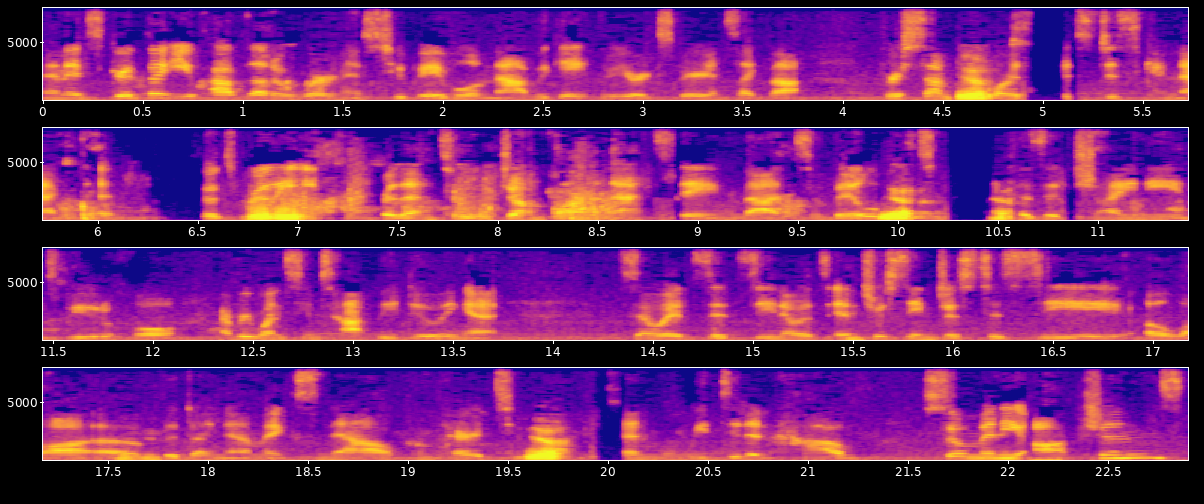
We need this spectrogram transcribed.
And it's good that you have that awareness to be able to navigate through your experience like that. For some people, yeah. just disconnected. So it's really mm-hmm. easy for them to jump on the next thing that's available yeah. to them because it's shiny, it's beautiful. Everyone seems happy doing it. So it's it's you know it's interesting just to see a lot of mm-hmm. the dynamics now compared to yeah. back then when we didn't have so many options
